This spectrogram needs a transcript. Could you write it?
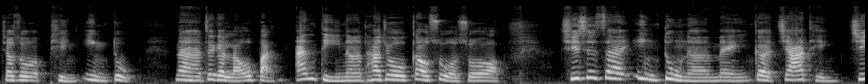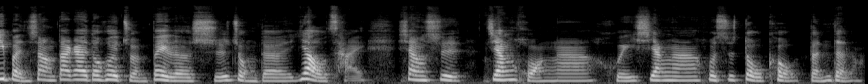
叫做品印度。那这个老板安迪呢，他就告诉我说，其实，在印度呢，每一个家庭基本上大概都会准备了十种的药材，像是姜黄啊、茴香啊，或是豆蔻等等啊。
